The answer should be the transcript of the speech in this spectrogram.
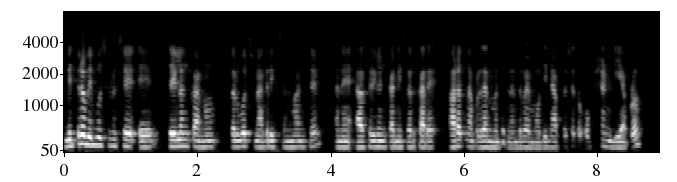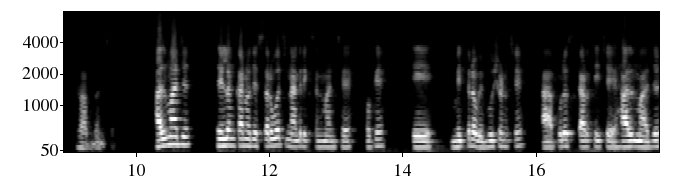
મિત્ર વિભૂષણ છે એ શ્રીલંકાનું સર્વોચ્ચ નાગરિક સન્માન છે અને આ શ્રીલંકાની સરકારે ભારતના પ્રધાનમંત્રી નરેન્દ્રભાઈ મોદીને આપ્યો છે. તો ઓપ્શન ડી આપણો જવાબ બનશે. હાલમાં જ શ્રીલંકાનો જે સર્વોચ્ચ નાગરિક સન્માન છે, ઓકે, એ મિત્ર વિભૂષણ છે. આ પુરસ્કારથી છે હાલમાં જ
